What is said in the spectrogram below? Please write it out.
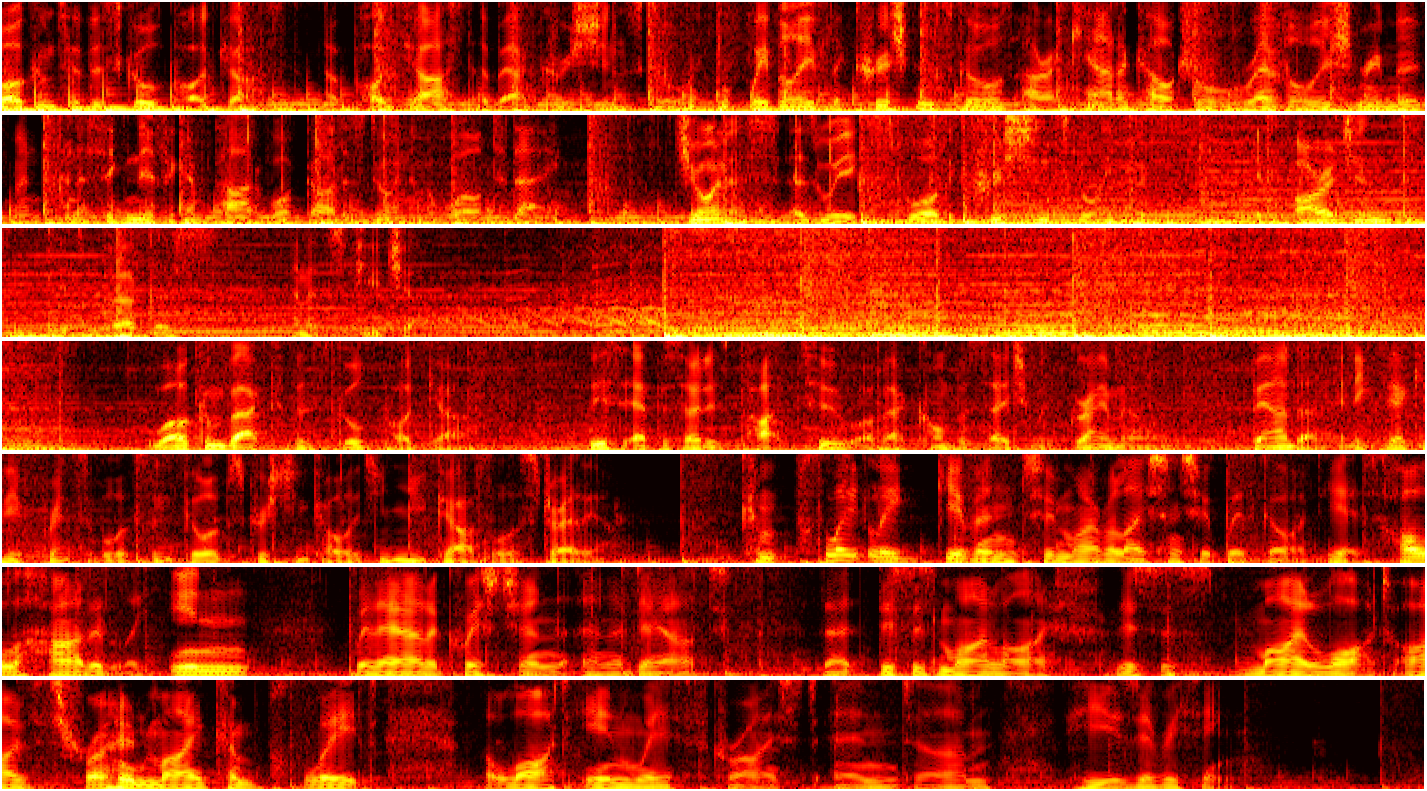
Welcome to the Schooled Podcast, a podcast about Christian schooling. We believe that Christian schools are a countercultural, revolutionary movement and a significant part of what God is doing in the world today. Join us as we explore the Christian schooling movement, its origins, its purpose, and its future. Welcome back to the Schooled Podcast. This episode is part two of our conversation with Graeme Irwin, founder and executive principal of St Philip's Christian College in Newcastle, Australia. Completely given to my relationship with God, yes, wholeheartedly, in without a question and a doubt that this is my life, this is my lot. I've thrown my complete lot in with Christ, and um, He is everything.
